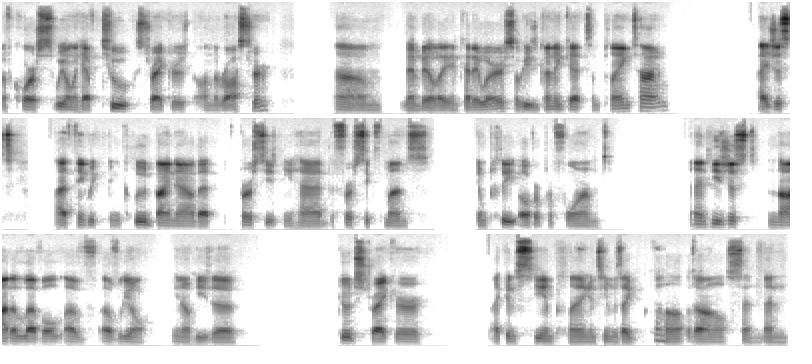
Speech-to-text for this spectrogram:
of course we only have two strikers on the roster, um, Dembele and Kadewere. So he's going to get some playing time. I just I think we can conclude by now that first season he had, the first six months, complete overperformed, and he's just not a level of of Lyon. You know, he's a good striker. I can see him playing in teams like Valence and, and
